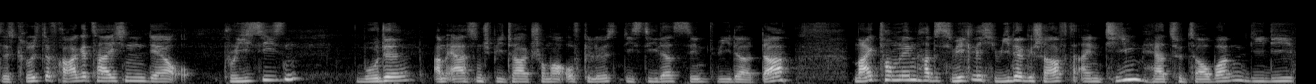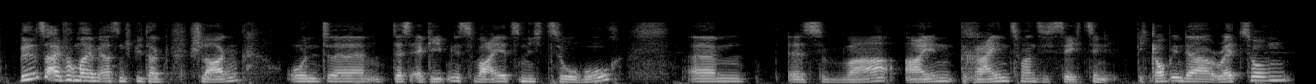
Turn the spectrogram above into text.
Das größte Fragezeichen der Preseason wurde am ersten Spieltag schon mal aufgelöst. Die Steelers sind wieder da. Mike Tomlin hat es wirklich wieder geschafft, ein Team herzuzaubern, die die Bills einfach mal im ersten Spieltag schlagen. Und äh, das Ergebnis war jetzt nicht so hoch. Ähm, es war ein 23-16. Ich glaube, in der Red Zone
